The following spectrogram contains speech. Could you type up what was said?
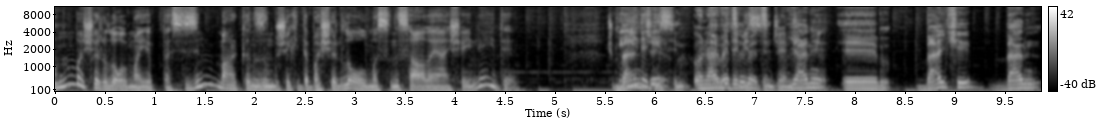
Onun başarılı olmayıp da sizin markanızın bu şekilde başarılı olmasını sağlayan şey neydi? Çünkü iyi de bir isim, önemli de bir isim Cem Yani e, belki ben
